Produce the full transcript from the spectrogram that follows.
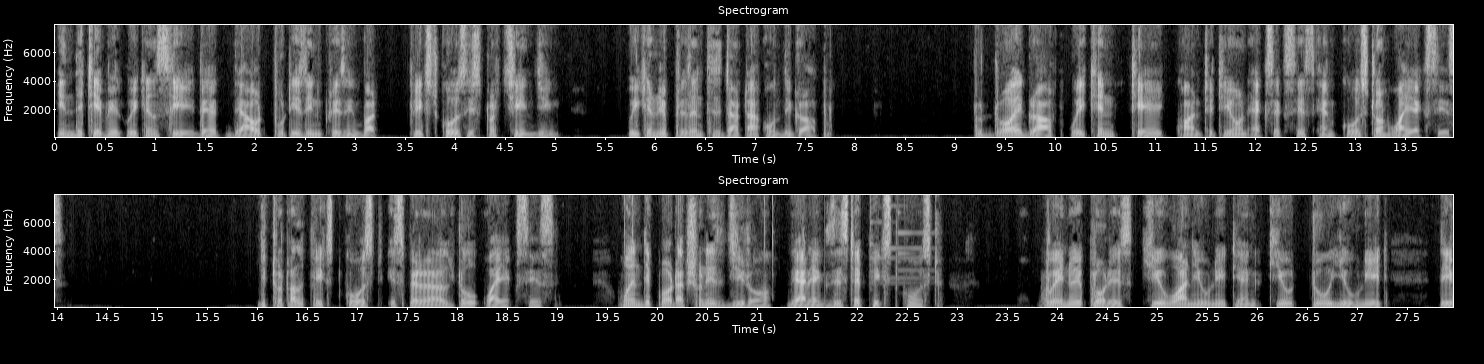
In the table, we can see that the output is increasing but fixed cost is not changing. We can represent this data on the graph. To draw a graph, we can take quantity on x-axis and cost on y-axis. The total fixed cost is parallel to y-axis. When the production is zero, there exists a fixed cost. When we produce Q1 unit and Q2 unit, the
